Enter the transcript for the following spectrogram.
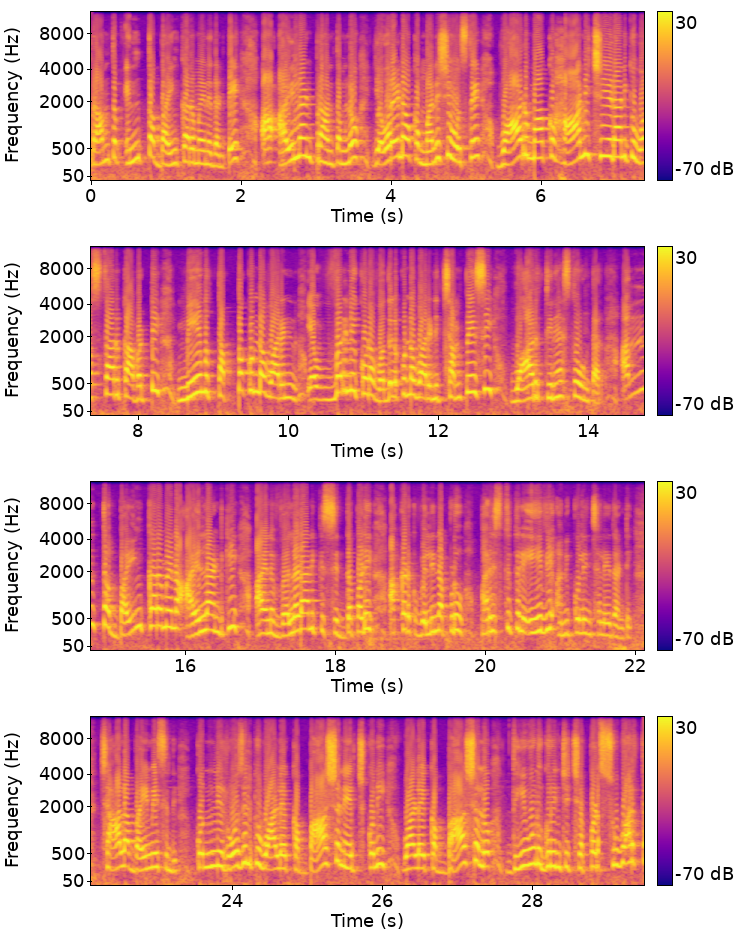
ప్రాంతం ఎంత భయంకరమైనదంటే ఆ ఐలాండ్ ప్రాంతంలో ఎవరైనా ఒక మనిషి వస్తే వారు మాకు హాని చేయడానికి వస్తారు కాబట్టి మేము తప్పకుండా వారిని ఎవరిని కూడా వదలకుండా వారిని చంపేసి వారు తినేస్తూ ఉంటారు. అంత భయంకరమైన ఐలాండ్కి ఆయన వెళ్ళడానికి సిద్ధపడి అక్కడికి వెళ్ళినప్పుడు పరిస్థితులు ఏవి అనుకూలించలేదండి. చాలా భయమేసింది. కొన్ని రోజులకి వాళ్ళ యొక్క భాష నేర్చుకొని వాళ్ళ యొక్క భాషలో దేవుని గురించి చెప్పడం సువార్త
